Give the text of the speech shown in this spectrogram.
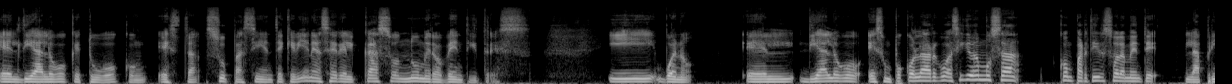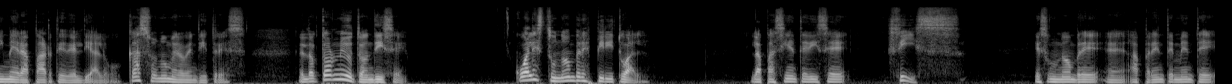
el diálogo que tuvo con esta su paciente, que viene a ser el caso número 23. Y bueno, el diálogo es un poco largo, así que vamos a compartir solamente la primera parte del diálogo. Caso número 23. El doctor Newton dice, ¿cuál es tu nombre espiritual? La paciente dice, This. Es un nombre eh, aparentemente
